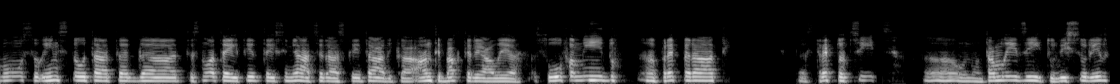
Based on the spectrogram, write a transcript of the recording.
mūsu institūtā, tad tas noteikti ir teiksim, jāatcerās, ka ir tādi kā antibakteriālie sulfamīdu preparāti, streptocīts un, un tam līdzīgi. Tur visur ir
